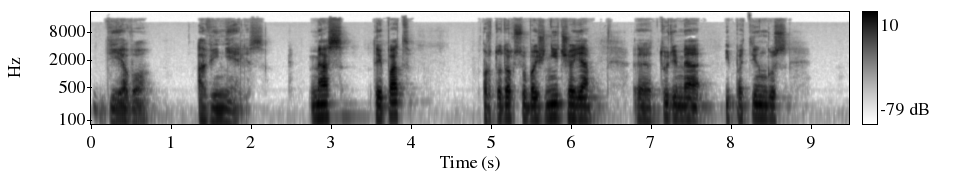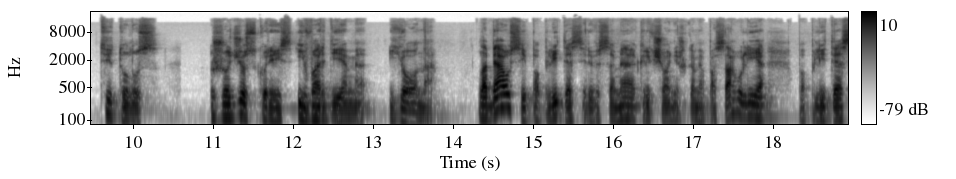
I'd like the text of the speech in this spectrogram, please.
Dievo avinėlis. Mes taip pat ortodoksų bažnyčioje e, turime ypatingus titulus, žodžius, kuriais įvardyjame Joną. Labiausiai paplitęs ir visame krikščioniškame pasaulyje paplitęs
